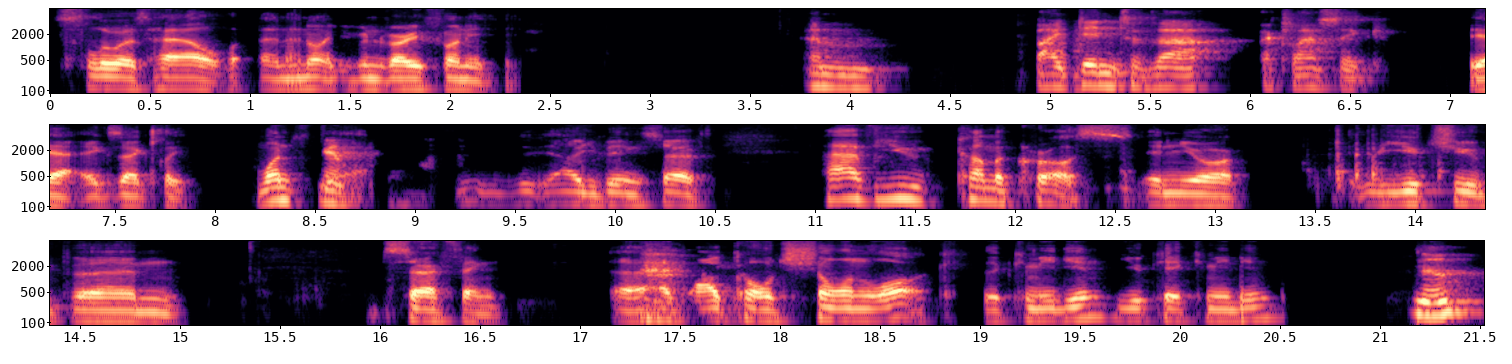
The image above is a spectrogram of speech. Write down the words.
slow as hell and not even very funny. Um, by dint of that, a classic. Yeah, exactly. Once Yeah. are you being served? Have you come across in your YouTube um, surfing uh, a guy called Sean Lock, the comedian, UK comedian? No?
